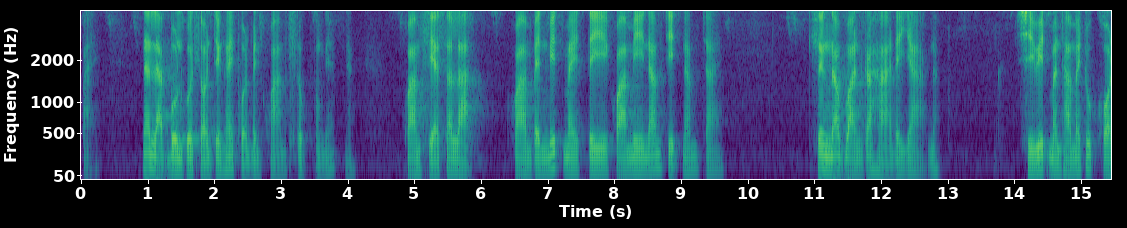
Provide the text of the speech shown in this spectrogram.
ไป นั่นแหละบุญกุศลจึงให้ผลเป็นความสุขตรงนี้นะความเสียสละ ความเป็นมิตรไมตรี ความมีน้ำจิตน้ำใจ ซึ่งนับวันก็หาได้ยากนะ ชีวิตมันทำให้ทุกคน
